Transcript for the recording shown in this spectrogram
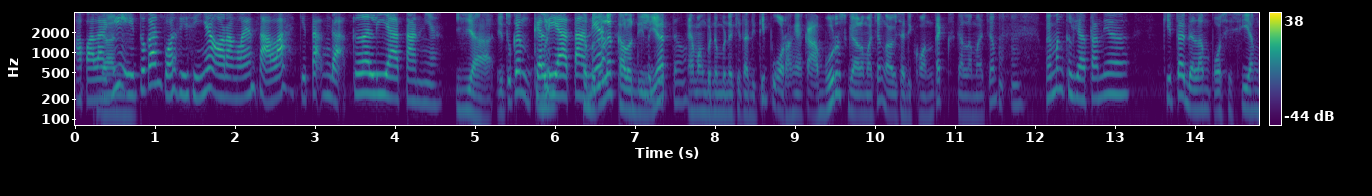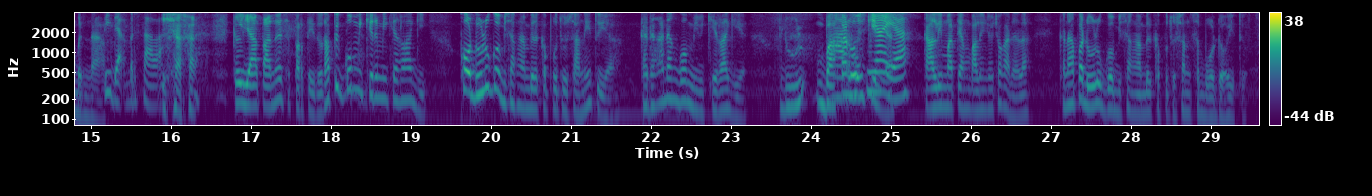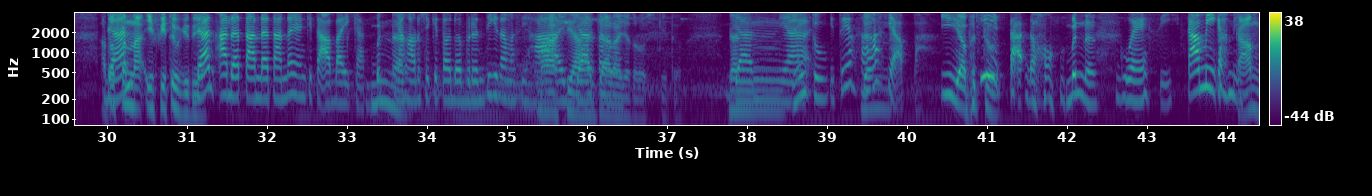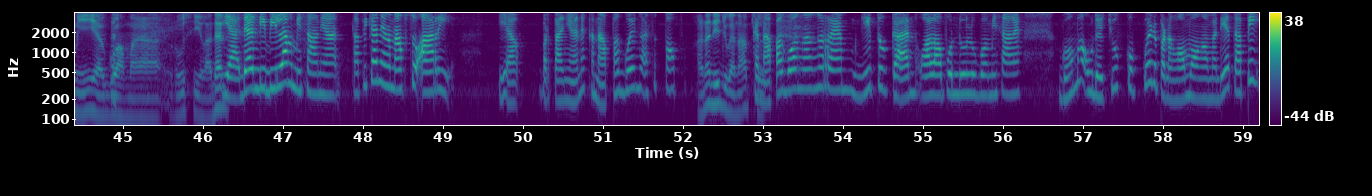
Apalagi Dan- itu kan posisinya orang lain salah kita nggak kelihatannya. Iya itu kan Kelihatannya sebetulnya kalau dilihat begitu. emang bener-bener kita ditipu orangnya kabur segala macam nggak bisa dikontak segala macam. Memang kelihatannya kita dalam posisi yang benar. Tidak bersalah. Iya kan? Kelihatannya seperti itu. Tapi gue mikir-mikir lagi kok dulu gue bisa ngambil keputusan itu ya? Kadang-kadang gue mikir lagi ya. Dulu bahkan Harusnya mungkin ya, ya. kalimat yang paling cocok adalah kenapa dulu gue bisa ngambil keputusan sebodoh itu? Atau Dan- senaif itu gitu ya. dan ada tanda-tanda yang kita abaikan. Benar. yang harusnya kita udah berhenti kita masih masih hajar hajar terus aja terus. gitu. Dan, ya, itu. itu yang salah Dan- siapa? Iya betul. Kita dong. Bener gue sih. Kami kami. Kami ya gue sama Rusi lah. Dan ya dan dibilang misalnya tapi kan yang nafsu Ari ya pertanyaannya kenapa gue nggak stop? Karena dia juga nafsu kenapa gue nggak ngerem? Gitu kan. Walaupun dulu gue misalnya gue mah udah cukup. Gue udah pernah ngomong sama dia tapi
